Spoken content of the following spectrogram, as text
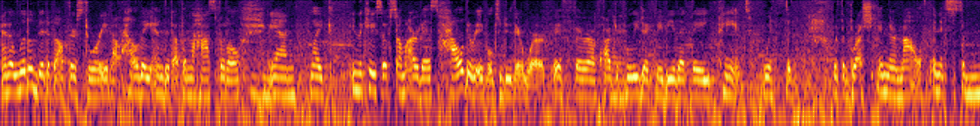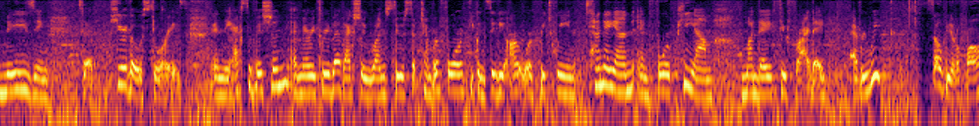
and a little bit about their story, about how they ended up in the hospital, and like in the case of some artists, how they're able to do their work. If they're a quadriplegic, maybe that they paint with the with a brush in their mouth, and it's just amazing to hear those stories. And the exhibition at Mary Free Bed actually runs through September 4th. You can see the artwork between 10 a.m. and 4 p.m. Monday through Friday every week. So beautiful.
